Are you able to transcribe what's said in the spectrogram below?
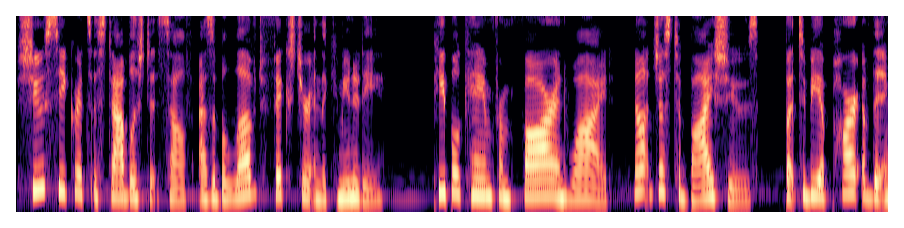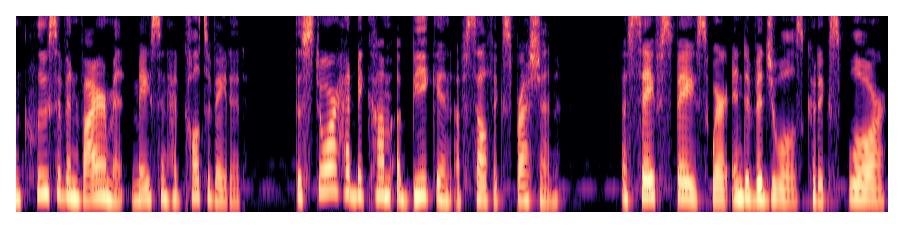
Shoe Secrets established itself as a beloved fixture in the community. People came from far and wide, not just to buy shoes, but to be a part of the inclusive environment Mason had cultivated. The store had become a beacon of self expression, a safe space where individuals could explore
